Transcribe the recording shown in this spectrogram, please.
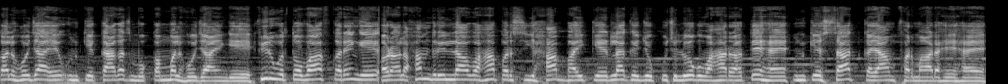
कल हो जाए, उनके कागज़ मुकम्मल हो जाएँगे। फिर वो तवाफ करेंगे और अल्हम्दुलिल्लाह वहाँ पर सिहाब भाई केरला के जो कुछ लोग वहाँ रहते हैं, उनके साथ कयाम फरमा रहे हैं।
